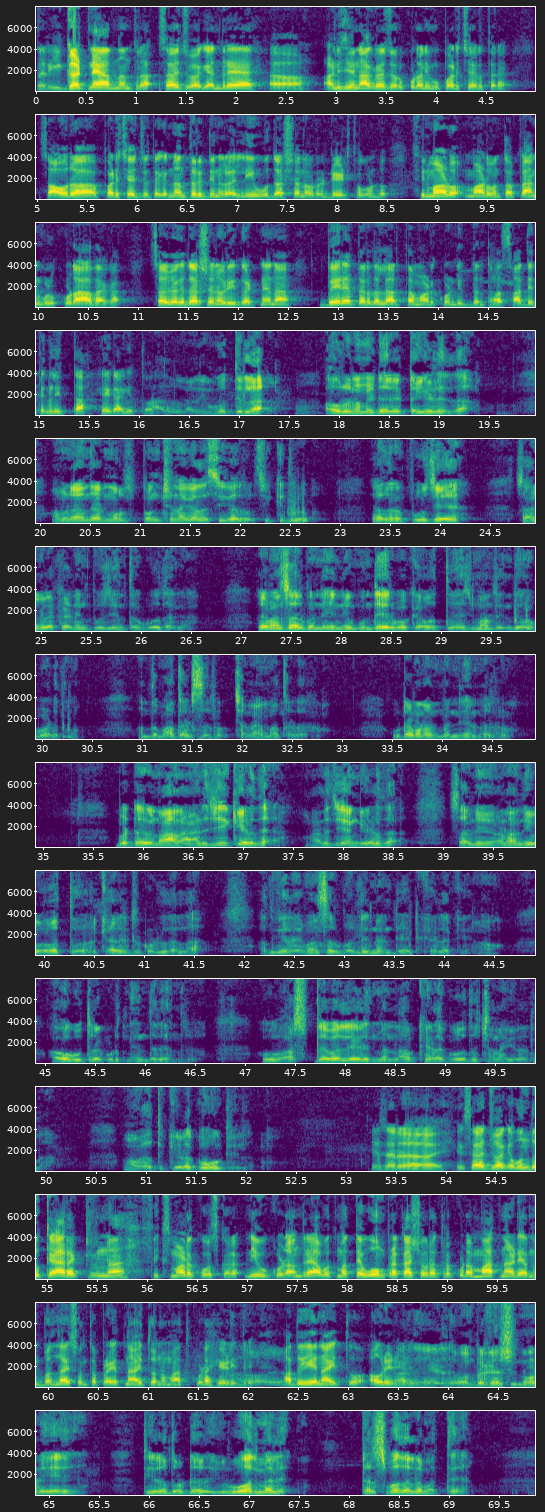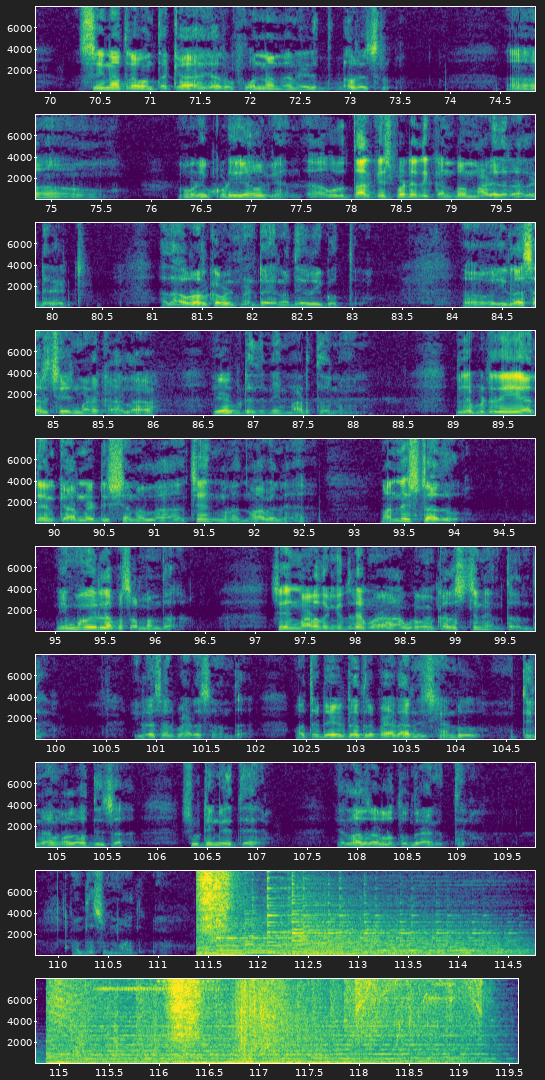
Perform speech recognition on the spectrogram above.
Sir, ಈ ಘಟನೆ ಆದ ನಂತರ ಸಹಜವಾಗಿ, ಅಂದರೆ ಅಣಜಿ ನಾಗರಾಜ್ ಅವರು ಕೂಡ ನಿಮಗೆ ಪರಿಚಯ ಇರ್ತಾರೆ. ಸೊ ಅವರ ಪರಿಚಯದ ಜೊತೆಗೆ ನಂತರದ ದಿನಗಳಲ್ಲಿ ನೀವು ದರ್ಶನ್ ಅವರ ಡೇಟ್ ತಗೊಂಡು ಸಿನಿಮಾ ಮಾಡುವಂಥ ಪ್ಲಾನ್ಗಳು ಕೂಡ ಆದಾಗ ಸಹಜವಾಗಿ ದರ್ಶನ್ ಅವರು ಈ ಘಟನೆನ ಬೇರೆ ಥರದಲ್ಲಿ ಅರ್ಥ ಮಾಡ್ಕೊಂಡಿದ್ದಂತಹ ಸಾಧ್ಯತೆಗಳಿತ್ತ? ಹೇಗಾಗಿತ್ತು ಅದು ನನಗೆ ಗೊತ್ತಿಲ್ಲ. ಅವರು ನಮಗೆ ಡೈರೆಕ್ಟಾಗಿ ಹೇಳಿಲ್ಲ. ಆಮೇಲೆ ಒಂದು ಎರಡು ಮೂರು ಫಂಕ್ಷನಾಗೆಲ್ಲ ಸಿಗೋರು, ಸಿಕ್ಕಿದ್ರು. ಯಾವುದನ್ನ ಪೂಜೆ, ಸಾಂಗ್ ರೆಕಾರ್ಡಿಂಗ್ ಪೂಜೆ ಅಂತ ಹೋದಾಗ. ರೇಮನ್ ಸರ್ ಬನ್ನಿ, ನೀವು ಮುಂದೆ ಇರ್ಬೇಕು ಯಾವತ್ತು, ಯಜಮಾನ್ರು ಹಿಂದೆ ಹೋಗ್ಬಾರ್ದು ಅಂತ ಮಾತಾಡ್ಸೋರು, ಚೆನ್ನಾಗಿ ಮಾತಾಡೋರು, ಊಟ ಮಾಡೋನು ಬನ್ನಿ ಅನ್ನೋರು. ಬಟ್ ನಾನು ಅಣಜಿ ಕೇಳಿದೆ ಅಣಜಿ ಹಂಗೆ ಹೇಳ್ದೆ, ಸರ್ ನೀವು ಹಣ ನೀವು ಅವತ್ತು ಕ್ಯಾರೆಟ್ರ್ ಕೊಡಲಿಲ್ಲ ಅದಕ್ಕೆ ರೇಮನ್ ಸರ್ ಬರಲಿ ನಾನು ಡೇಟ್ ಕೇಳೋಕ್ಕೆ. ಅವಾಗ ಉತ್ತರ ಕೊಡ್ತೀನಿ ಅಂದರೆ ಅಂದರು. ಓ, ಅಷ್ಟು ಲೆವೆಲ್ ಹೇಳಿದ್ಮೇಲೆ ನಾವು ಕೇಳಕ್ಕೆ ಹೋಗೋದು ಚೆನ್ನಾಗಿರಲ್ಲ. ನಾವು ಯಾವತ್ತು ಕೇಳೋಕ್ಕೂ ಹೋಗಲಿಲ್ಲ. ಸರ್ ಈಗ ಸಹಜವಾಗಿ ಒಂದು ಕ್ಯಾರೆಕ್ಟರ್ನ ಫಿಕ್ಸ್ ಮಾಡೋಕ್ಕೋಸ್ಕರ ನೀವು ಕೂಡ ಅಂದರೆ ಅವತ್ತು ಮತ್ತೆ ಓಂ ಪ್ರಕಾಶ್ ಅವ್ರ ಹತ್ರ ಕೂಡ ಮಾತನಾಡಿ ಅದನ್ನ ಬದಲಾಯಿಸುವಂಥ ಪ್ರಯತ್ನ ಆಯಿತು ಅನ್ನೋ ಮಾತು ಕೂಡ ಹೇಳಿದ್ರಿ. ಅದು ಏನಾಯಿತು? ಅವ್ರೇನು ಹೇಳಿದ್ರು? ಹೇಳಿದೆ ಓಂ ಪ್ರಕಾಶ್ ನೋಡಿ ತೀರ ದೊಡ್ಡ ಇವ್ರು ಹೋದ್ಮೇಲೆ ಕರೆಸ್ಬೋದಲ್ಲ ಮತ್ತೆ? ಶ್ರೀನಾಥ್ ರಾವ್ ಅಂತ ಕ್ಯಾ ಯಾರು ಫೋನ್ನ ನಾನು ಹೇಳಿದ್ದು ಅವ್ರ ಹೆಸರು. ನೋಡಿ ಕೊಡಿ ಅವ್ರಿಗೆ. ಅವರು ತಾರ್ಕೇಶ್ ಪಟೇಲಿಗೆ ಕನ್ಫರ್ಮ್ ಮಾಡಿದ್ದಾರೆ ಅಲ್ಲ ಡೈರೆಕ್ಟ್ರು ಅದು ಅವ್ರವ್ರ ಕಮಿಟ್ಮೆಂಟ್ ಏನೋ ದೇವ್ರಿಗೆ ಗೊತ್ತು. ಇಲ್ಲ ಸರ್ ಚೇಂಜ್ ಮಾಡೋಕ್ಕಾಗಲ್ಲ. ಹೇಳ್ಬಿಟ್ಟಿದ್ದೀನಿ ಮಾಡ್ತಾನೆ ಇಲ್ಲ ಬಿಡ್ರಿ, ಅದೇನು ಕ್ಯಾಬಿನೆಟ್ ಡಿಸಿಷನ್ ಅಲ್ಲ ಚೇಂಜ್ ಮಾಡೋದು ನಾವೇನೆ. ನನ್ನ ಇಷ್ಟ ಅದು. ನಿಮಗೂ ಇಲ್ಲ ಸಂಬಂಧ. ಚೇಂಜ್ ಮಾಡೋದಂಗಿದ್ರೆ ಹುಡುಗನ ಕಲಿಸ್ತೀನಿ ಅಂತ ಅಂದೆ. ಇಲ್ಲ ಸರ್, ಬೇಡ ಸರ್ ಅಂತ ಮತ್ತು ಡೈರೆಕ್ಟರ್ ಹತ್ರ ಬೇಡ ಅನ್ನಿಸ್ಕೊಂಡು ತಿನ್ನ ನಲ್ವತ್ತು ದಿವಸ ಶೂಟಿಂಗ್ ಐತೆ. ಎಲ್ಲದರಲ್ಲೂ ತೊಂದರೆ ಆಗುತ್ತೆ. ಅಂತ ಸುಮ್ಮನೆ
